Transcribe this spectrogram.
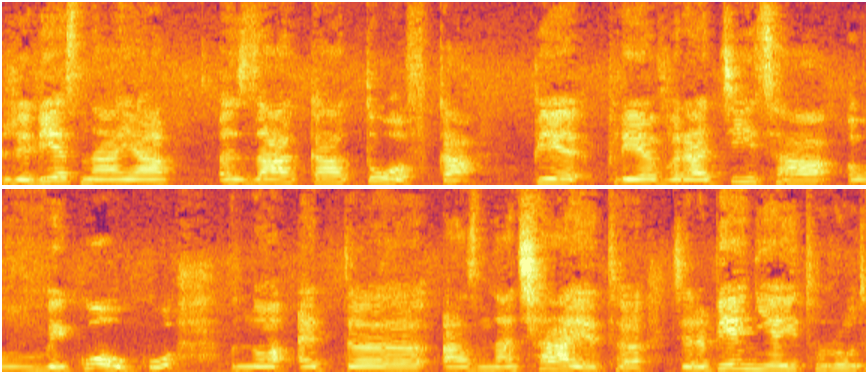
железная заготовка превратиться в иголку, но это означает терпение и труд,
